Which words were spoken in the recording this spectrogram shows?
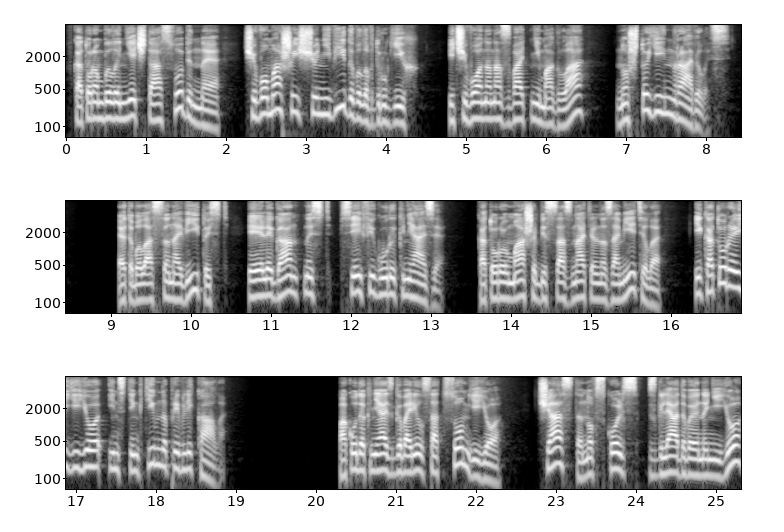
в котором было нечто особенное, чего Маша еще не видывала в других и чего она назвать не могла, но что ей нравилось. Это была сановитость и элегантность всей фигуры князя, которую Маша бессознательно заметила и которая ее инстинктивно привлекала. Покуда князь говорил с отцом ее, часто, но вскользь взглядывая на нее,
